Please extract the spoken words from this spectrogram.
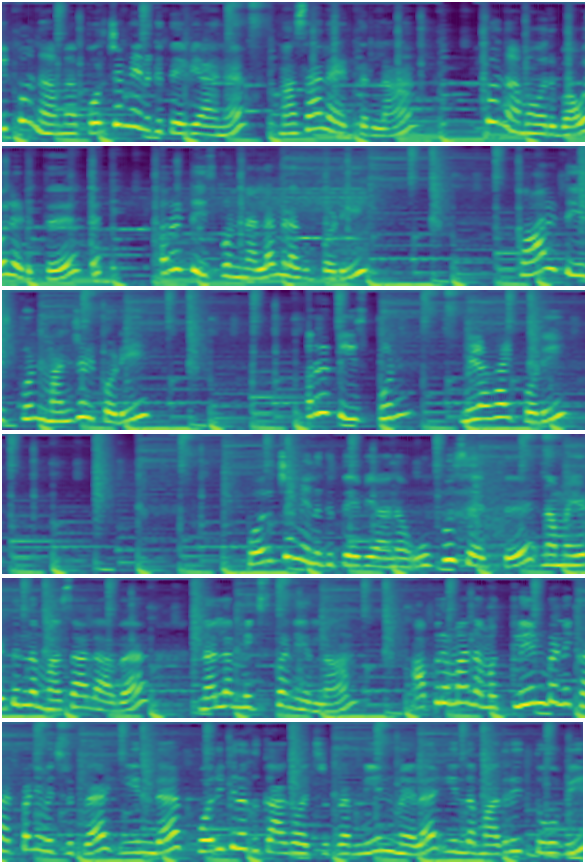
இப்போ நாம பொரிச்ச மீனுக்கு தேவையான மசாலா எடுத்துடலாம். இப்போ நாம ஒரு பவுல் எடுத்து ஒரு டீஸ்பூன் நல்ல மிளகு பொடி கால் டீஸ்பூன் மஞ்சள் பொடி ஒரு டீஸ்பூன் மிளகாய் பொடி. பொரிச்ச மீனுக்கு தேவையான உப்பு சேர்த்து நம்ம எடுத்திருந்த மசாலாவை நல்லா மிக்ஸ் பண்ணிடலாம். அப்புறமா நம்ம க்ளீன் பண்ணி கட் பண்ணி வச்சுருக்கிற இந்த பொரிக்கிறதுக்காக வச்சுருக்கிற மீன் மேலே இந்த மாதிரி தூவி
